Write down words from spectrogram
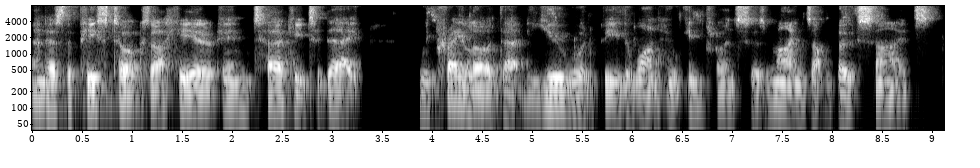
And as the peace talks are here in Turkey today, we pray, Lord, that you would be the one who influences minds on both sides.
